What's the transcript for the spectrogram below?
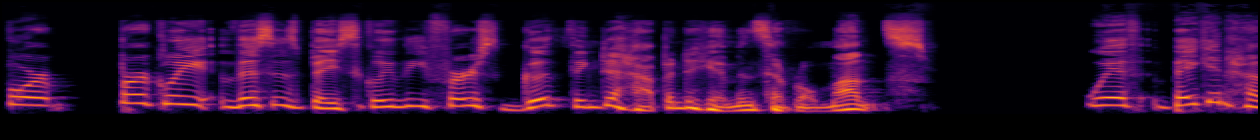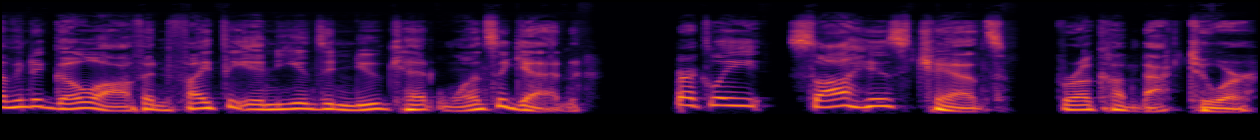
For Berkeley, this is basically the first good thing to happen to him in several months. With Bacon having to go off and fight the Indians in New Kent once again, Berkeley saw his chance for a comeback tour.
